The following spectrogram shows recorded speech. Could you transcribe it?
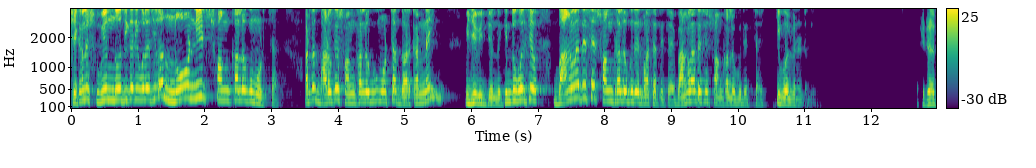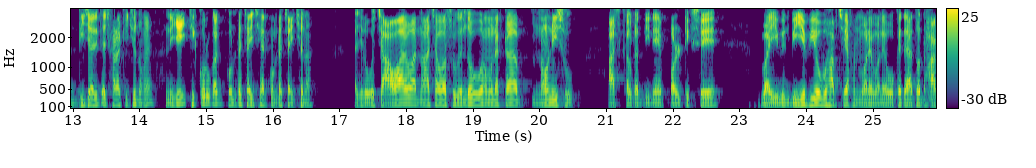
সেখানে শুভেন্দু অধিকারী বলেছিল নো নিড সংখ্যালঘু মোর্চা। অর্থাৎ ভারতের সংখ্যালঘু মোর্চার দরকার নেই বিজেপির জন্য। কিন্তু বলছে, বাংলাদেশের সংখ্যালঘুদের বাঁচাতে চাই, বাংলাদেশের সংখ্যালঘুদের চাই। কি বলবেন এটা নিয়ে? এটা দ্বিচারিতা ছাড়া কিছু নয়। নিজেই ঠিক করুক আগে কোনটা চাইছে আর কোনটা চাইছে না। আসলে ও চাওয়ার বা না চাওয়ার শুভেন্দুবাবু এমন একটা নন ইস্যু আজকালকার দিনে পলিটিক্সে বা ইভেন বিজেপিও ভাবছে এখন মনে মনে, ওকে তো এত ঢাক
